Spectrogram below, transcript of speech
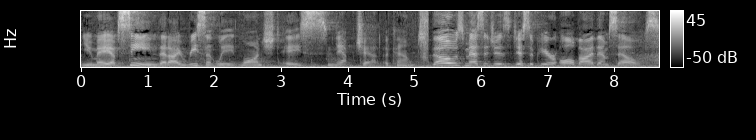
You may have seen that I recently launched a Snapchat account. Those messages disappear all by themselves.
